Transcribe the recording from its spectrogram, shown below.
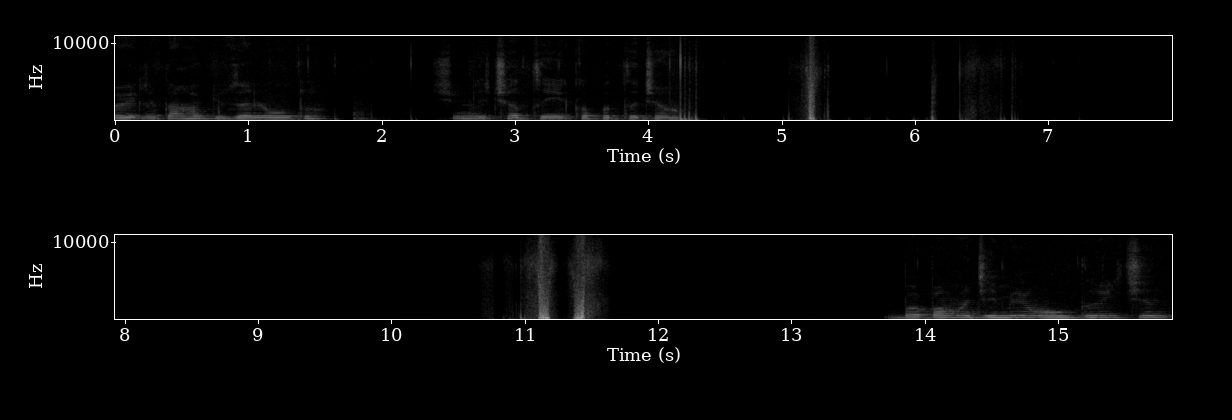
Böyle daha güzel oldu. Şimdi çatıyı kapatacağım. Babam acemi olduğu için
